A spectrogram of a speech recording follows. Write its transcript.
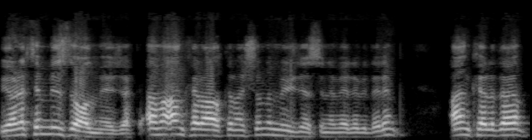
yönetimimiz de olmayacak. Ama Ankara halkına şunun müjdesini verebilirim. Ankara'da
